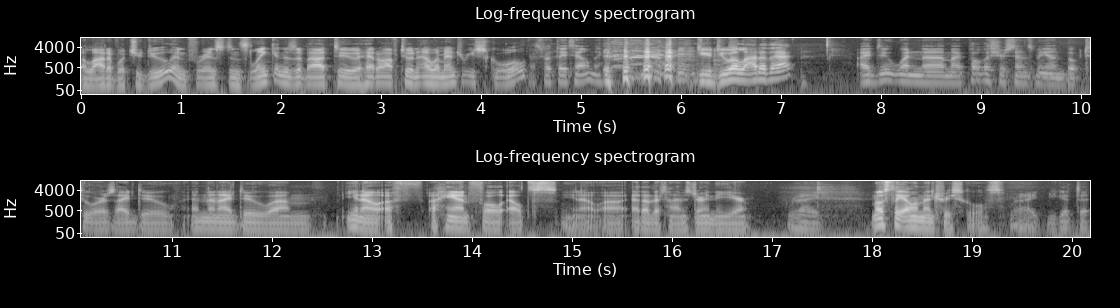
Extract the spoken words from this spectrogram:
a lot of what you do. And for instance, Lincoln is about to head off to an elementary school. That's what they tell me. Do you do a lot of that? I do when uh, my publisher sends me on book tours. I do, and then I do, um, you know, a, f- a handful else, you know, uh, at other times during the year. Right. Mostly elementary schools. Right. You get to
